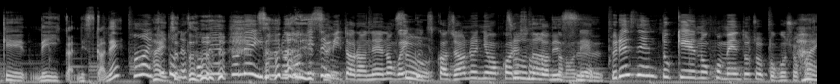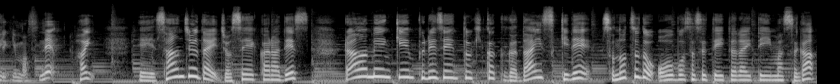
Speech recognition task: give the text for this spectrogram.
系でいいかですかね？はい、ちょっとねコメントね いろいろかけてみたらねなんかいくつかジャンルに分かれそうだったのでプレゼント系のコメントちょっとご紹介していきますね、はい、えー、30代女性からです。ラーメン券プレゼント企画が大好きでその都度応募させていただいていますが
